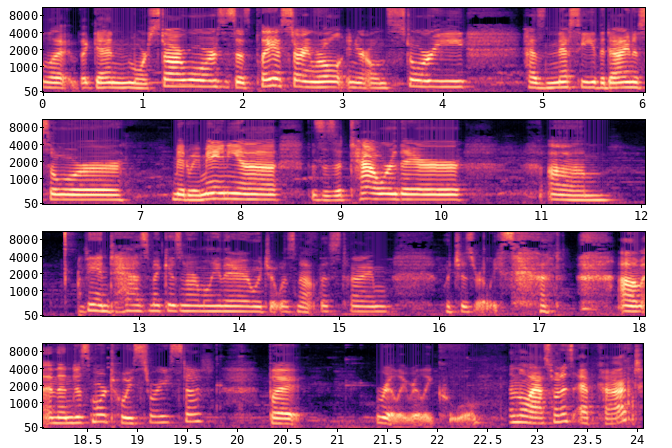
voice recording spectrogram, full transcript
again, more Star Wars. It says, play a starring role in your own story has Nessie the dinosaur, Midway Mania. This is a tower there. Um, Fantasmic is normally there, which it was not this time, which is really sad. Um, and then just more Toy Story stuff, but really, really cool. And the last one is Epcot.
